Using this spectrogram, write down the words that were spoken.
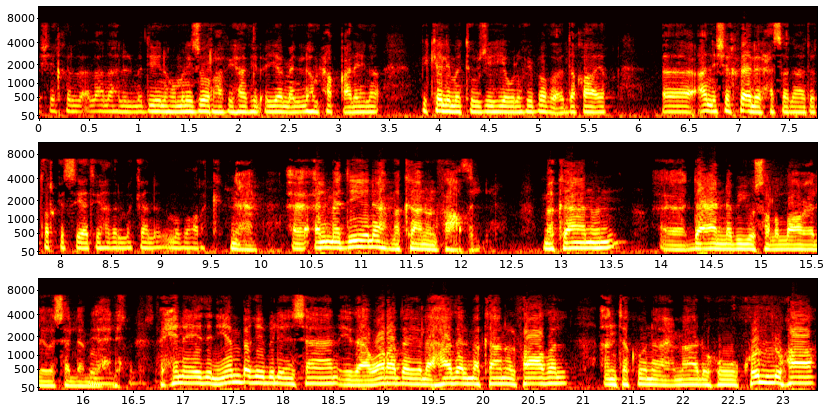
شيخ الآن أهل المدينة ومن يزورها في هذه الأيام يعني لهم حق علينا بكلمة توجيهية ولو في بضع دقائق آه، عن الشيخ فعل الحسنات وترك السيئات في هذا المكان المبارك. نعم. آه، المدينة مكان فاضل مكان دعا النبي صلى الله عليه وسلم لأهله. فحينئذ ينبغي بالإنسان إذا ورد إلى هذا المكان الفاضل أن تكون أعماله كلها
